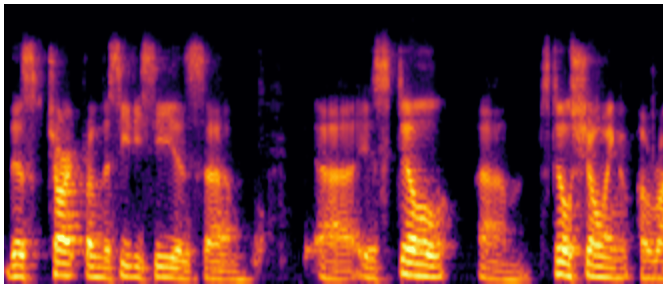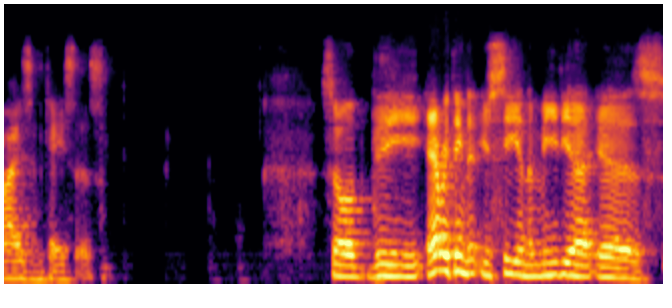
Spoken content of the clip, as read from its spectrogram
this chart from the CDC is um, uh, is still um, still showing a rise in cases. So the everything that you see in the media is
